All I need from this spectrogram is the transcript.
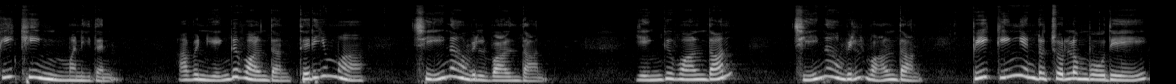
பீக்கிங் மனிதன். அவன் எங்கு வாழ்ந்தான் தெரியுமா? சீனாவில் வாழ்ந்தான். எங்கு வாழ்ந்தான்? சீனாவில் வாழ்ந்தான். பீக்கிங் என்று சொல்லும்போதே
